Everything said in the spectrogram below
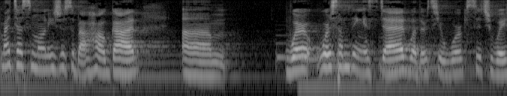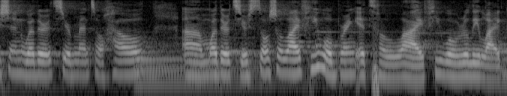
my testimony is just about how God, um, where, where something is dead, whether it's your work situation, whether it's your mental health, um, whether it's your social life, He will bring it to life. He will really like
